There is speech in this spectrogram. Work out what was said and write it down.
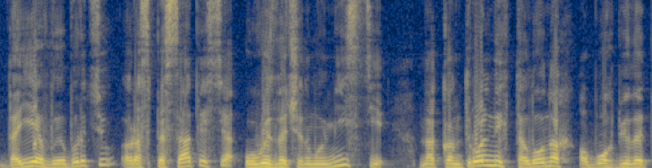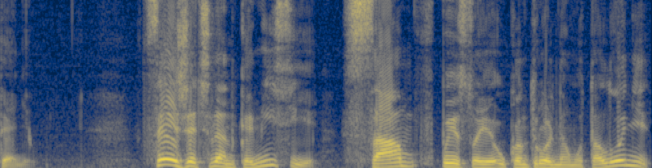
дає виборцю розписатися у визначеному місці на контрольних талонах обох бюлетенів. Цей же член комісії сам вписує у контрольному талоні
